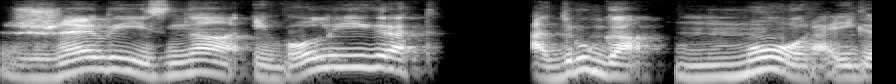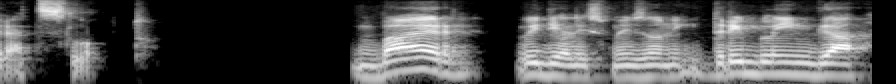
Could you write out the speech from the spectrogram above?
želi, zna i voli igrat, a druga mora igrat s loptom. Bayern, vidjeli smo iz onih driblinga,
